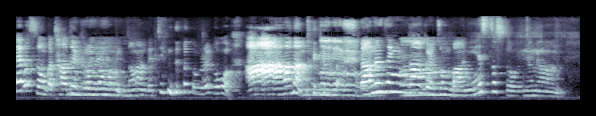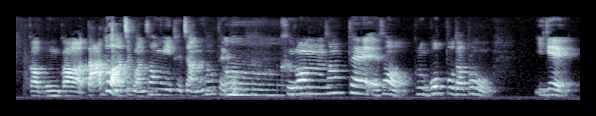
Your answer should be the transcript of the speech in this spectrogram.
해봤어. 그러니까 다들 그런 음. 경험이 있잖아. 근데 팀 작업을 해보고 아, 아, 아 하면 안 되겠다. 음. 라는 생각을 음. 좀 많이 했었어. 왜냐면 그러니까 뭔가 나도 아직 완성이 되지 않은 상태고 음. 그런 상태에서 그리고 무엇보다도 이게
